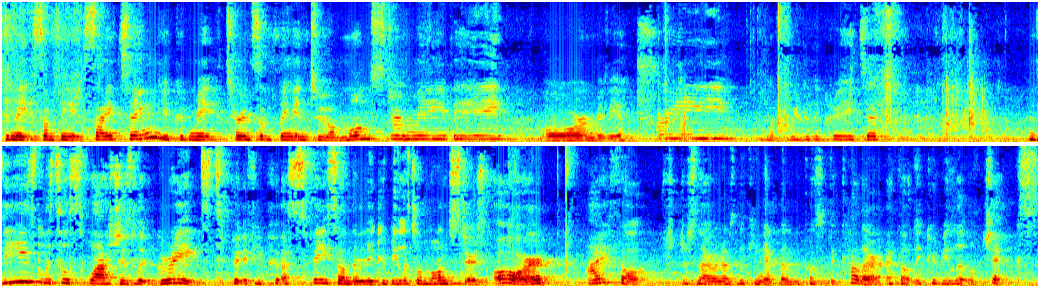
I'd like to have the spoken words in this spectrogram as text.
to make something exciting. You could make turn something into a monster maybe, or maybe a tree. You have to be really creative. These little splashes look great to put, if you put a face on them, they could be little monsters. Or, I thought just now when I was looking at them, because of the colour, I thought they could be little chicks.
